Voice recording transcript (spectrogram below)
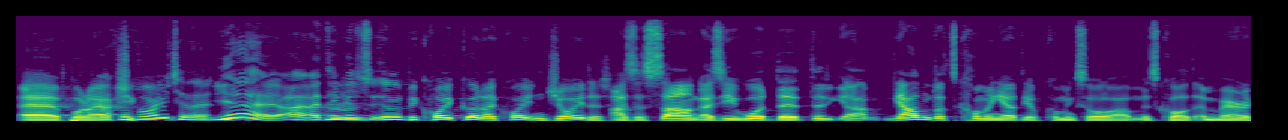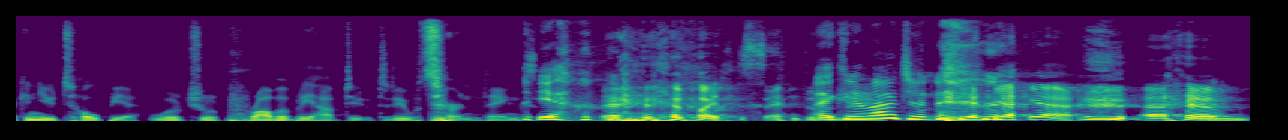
Uh, but I Looking actually forward to it. Yeah, I, I think mm. it'll be quite good. I quite enjoyed it as a song, as you would. The, the the album that's coming out, the upcoming solo album, is called American Utopia, which will probably have to, to do with certain things. Yeah. by the sound of I can name. imagine. yeah, yeah, yeah. Um,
